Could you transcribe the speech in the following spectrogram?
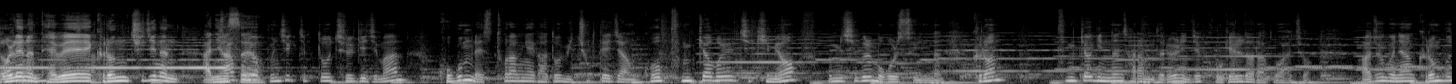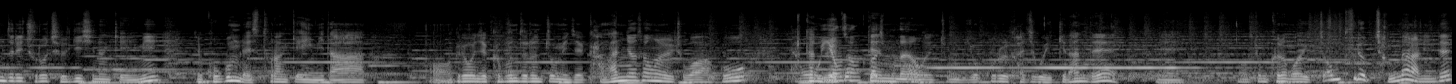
원래는 대회에 자, 그런 취지는 아니었어요. 분식집도 즐기지만 고급 레스토랑에 가도 위축되지 않고 품격을 지키며 음식을 먹을 수 있는 그런 품격 있는 사람들을 이제 고갤러라고 하죠. 아주 그냥 그런 분들이 주로 즐기시는 게임이 고급 레스토랑 게임이다. 어, 그리고 이제 그분들은 좀 이제 강한 여성을 좋아하고 약간 오, 왜곡된 보나요? 뭐좀 욕구를 가지고 있긴 한데, 예. 어, 좀 그런 거 점프력 장난 아닌데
